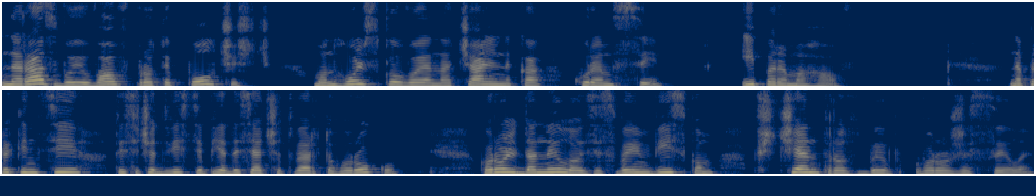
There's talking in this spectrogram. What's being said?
не раз воював проти полчищ монгольського воєначальника Куремси і перемагав. Наприкінці 1254 року король Данило зі своїм військом вщент розбив ворожі сили.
